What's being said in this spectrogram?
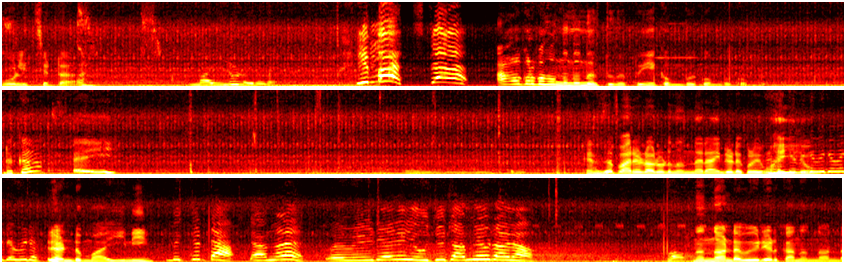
പൊളിച്ചിട്ടാ. മയിലൂടെ ആ കുറക്കൊന്ന് ഒന്ന് നിർത്ത് നിർത്ത്. ഈ കൊമ്പ് കൊമ്പ് കൊമ്പ്. കെൻസ പാരയുടെ അവരോട് നിന്നര. അതിന്റെ ഇടയിൽ കൂടി ഒരു മയിലും രണ്ടും ഇടാനോ. നിന്നോണ്ട വീഡിയോ എടുക്കാൻ നിന്നോണ്ട.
